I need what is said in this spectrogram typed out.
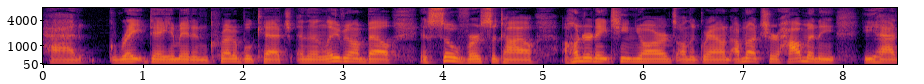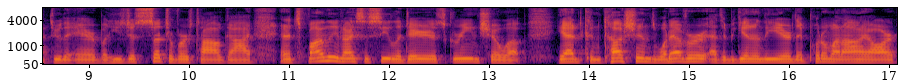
had great day. He made an incredible catch. And then Le'Veon Bell is so versatile. 118 yards on the ground. I'm not sure how many he had through the air, but he's just such a versatile guy. And it's finally nice to see Ladarius Green show up. He had concussions, whatever, at the beginning of the year. They put him on IR.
